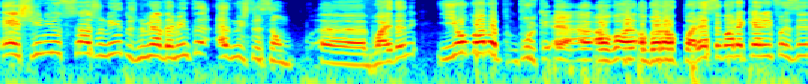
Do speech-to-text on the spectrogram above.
É a China e os Estados Unidos, nomeadamente a administração uh, Biden e Obama, porque eh, agora, agora ao que parece, agora querem fazer,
